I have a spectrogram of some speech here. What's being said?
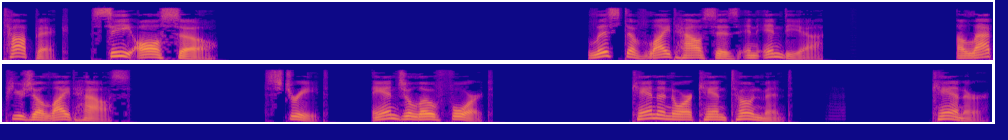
Topic: See also. List of lighthouses in India Alappuzha Lighthouse Street. Angelo Fort Cannon or cantonment Kannur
